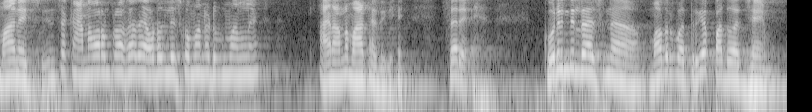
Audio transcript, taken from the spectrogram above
మానేచ్చు ఇంత కన్నవరం ప్రసాద్ ఎవడ తెలుసుకోమన్నాడు ఇప్పుడు మనల్ని? ఆయన అన్న మాట అది. సరే. కొరిందులు రాసిన మొదటి పత్రిక పదో అధ్యాయం.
